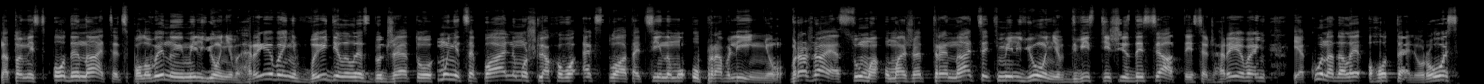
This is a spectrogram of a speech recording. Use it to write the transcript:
Натомість 11,5 мільйонів гривень виділили з бюджету муніципальному шляхово-експлуатаційному управлінню. Вражає сума у майже 13 мільйонів 260 тисяч гривень, яку надали готелю Рось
